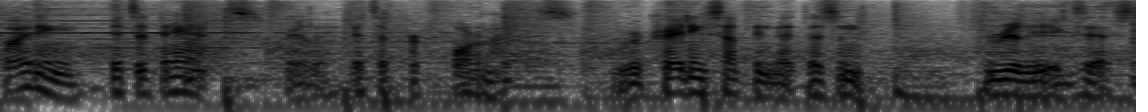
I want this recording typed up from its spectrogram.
Fighting, it's a dance, really. It's a performance. We're creating something that doesn't really exist.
